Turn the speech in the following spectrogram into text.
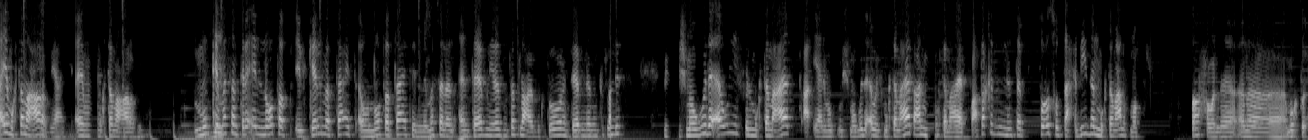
أي مجتمع عربي يعني أي مجتمع عربي ممكن مم. مثلا تلاقي النقطة الكلمة بتاعت أو النقطة بتاعت إن مثلا أنت يا ابني لازم تطلع دكتور أنت يا ابني لازم تطلع مهندس مش موجودة قوي في المجتمعات يعني مش موجودة قوي في مجتمعات عن مجتمعات فأعتقد إن أنت بتقصد تحديدا مجتمعنا في مصر صح ولا أنا مخطئ؟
